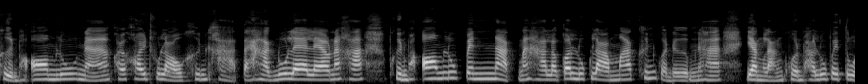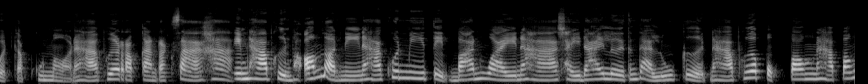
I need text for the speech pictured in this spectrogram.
ผื่นผ้าอ้อมลูกนะค่อยๆ ทุเลาขึ้นค่ะ แต่หากดูแลแล้วนะคะผื่นผ้าอ้อมลูกเป็นหนักนะคะ แล้วก็ลุกลามมากขึ้นกว่าเดิมนะคะ อย่างหลังควรพาลูกไปตรวจกับคุณหมอนะคะ เพื่อรับการรักษาค่ะครีมทาผื่นผ้าอ้อมหลอดนี้นะคะควรมีติดบ้านไว้นะคะ ใช้ได้เลยตั้งแต่ลูกเกิดนะคะ เพื่อปกป้องนะคะ ป้อง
